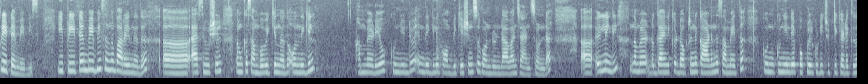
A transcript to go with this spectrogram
പ്രീ ടേം ബേബീസ്. ഈ പ്രീ ടേം ബേബീസ് എന്ന് പറയുന്നത് ആസ് യൂഷ്വൽ നമുക്ക് സംഭവിക്കുന്നത് ഒന്നുകിൽ അമ്മയുടെയോ കുഞ്ഞിന്റെയോ എന്തെങ്കിലും കോംപ്ലിക്കേഷൻസ് കൊണ്ടുണ്ടാവാൻ ചാൻസ് ഉണ്ട്. ഇല്ലെങ്കിൽ നമ്മൾ ഗൈനിക്ക് ഡോക്ടറിനെ കാണുന്ന സമയത്ത് കുഞ്ഞ് കുഞ്ഞിന്റെ പൊക്കിൽ കൂടി ചുറ്റിക്കിടക്കുക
